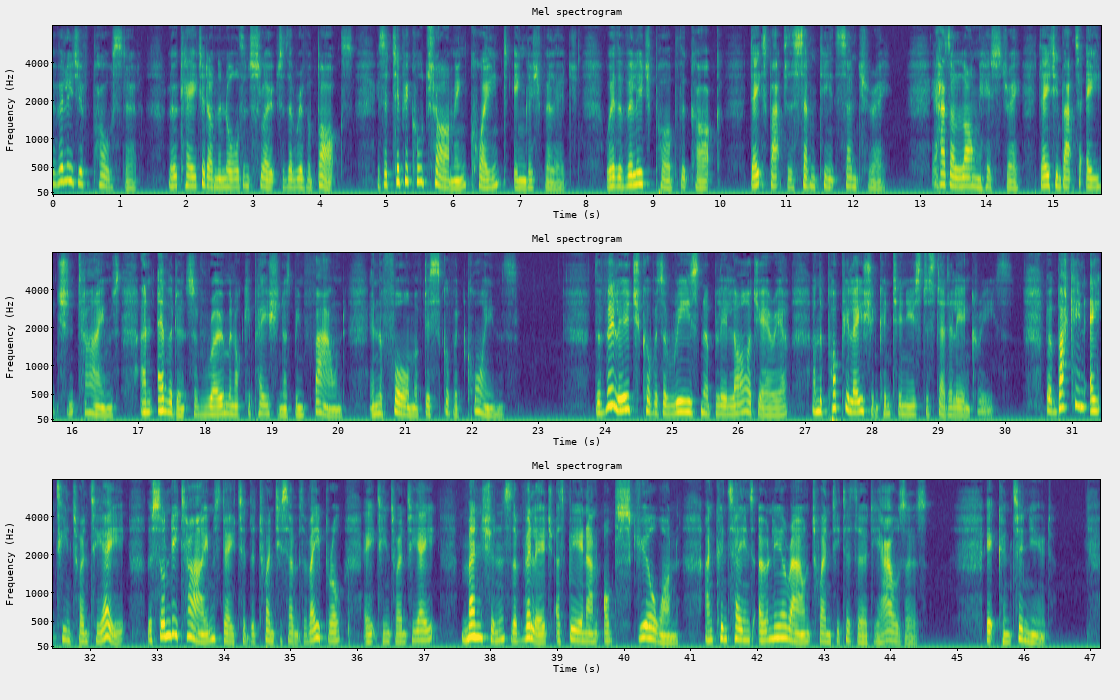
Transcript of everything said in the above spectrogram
The village of Polstead, located on the northern slopes of the River Box, is a typical charming, quaint English village, where the village pub, the Cock, dates back to the 17th century. It has a long history, dating back to ancient times, and evidence of Roman occupation has been found in the form of discovered coins. The village covers a reasonably large area and the population continues to steadily increase. But back in 1828, the Sunday Times, dated the 27th of April 1828, mentions the village as being an obscure one and contains only around 20 to 30 houses. It continued.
